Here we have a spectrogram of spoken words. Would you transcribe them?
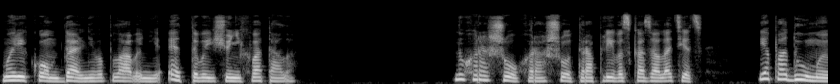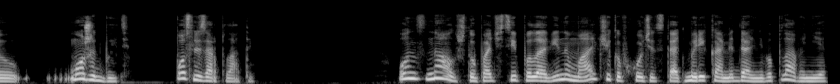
«Моряком дальнего плавания этого еще не хватало». «Ну хорошо, хорошо», — торопливо сказал отец. «Я подумаю, может быть, после зарплаты». Он знал, что почти половина мальчиков хочет стать моряками дальнего плавания,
